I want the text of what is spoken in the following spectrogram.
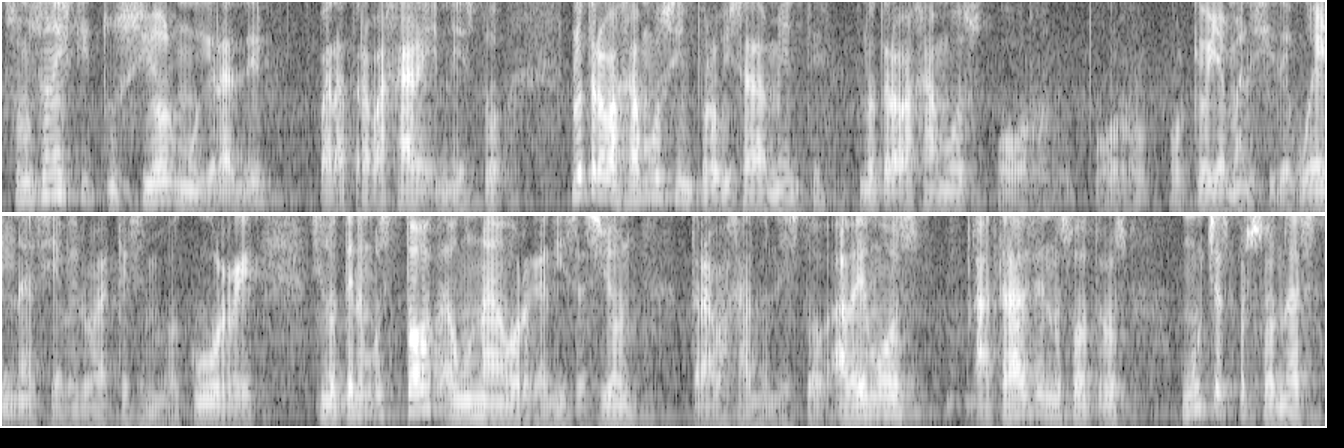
Somos una institución muy grande para trabajar en esto. No trabajamos improvisadamente, no trabajamos por, por, porque hoy amanecí de buenas y a ver ahora qué se me ocurre, sino tenemos toda una organización trabajando en esto. Habemos atrás de nosotros muchas personas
